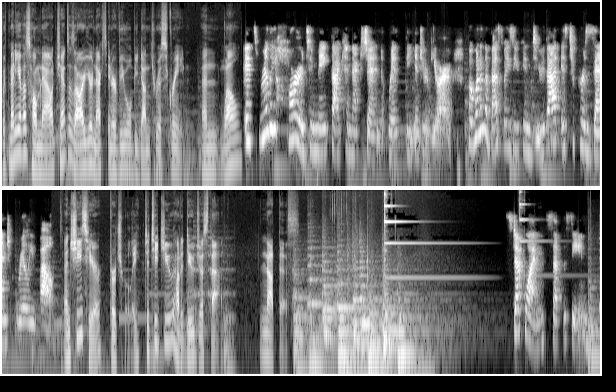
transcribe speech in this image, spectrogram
With many of us home now, chances are your next interview will be done through a screen. And, well, it's really hard to make that connection with the interviewer. But one of the best ways you can do that is to present really well. And she's here, virtually, to teach you how to do just that. Not this. Step one set the scene.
